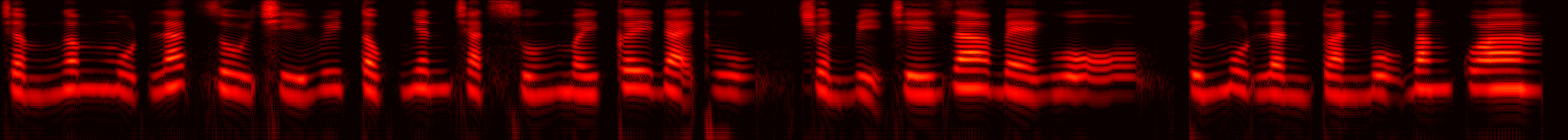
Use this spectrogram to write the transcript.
trầm ngâm một lát rồi chỉ huy tộc nhân chặt xuống mấy cây đại thụ, chuẩn bị chế ra bè gỗ, tính một lần toàn bộ băng qua.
